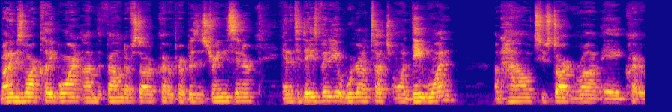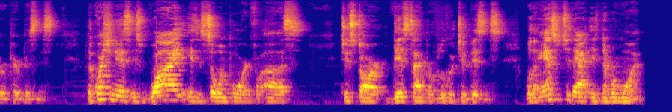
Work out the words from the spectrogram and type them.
My name is Mark Clayborne. I'm the founder of Startup Credit Repair Business Training Center. And in today's video, we're going to touch on day one on how to start and run a credit repair business. The question is, is why is it so important for us to start this type of lucrative business? Well, the answer to that is number one,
